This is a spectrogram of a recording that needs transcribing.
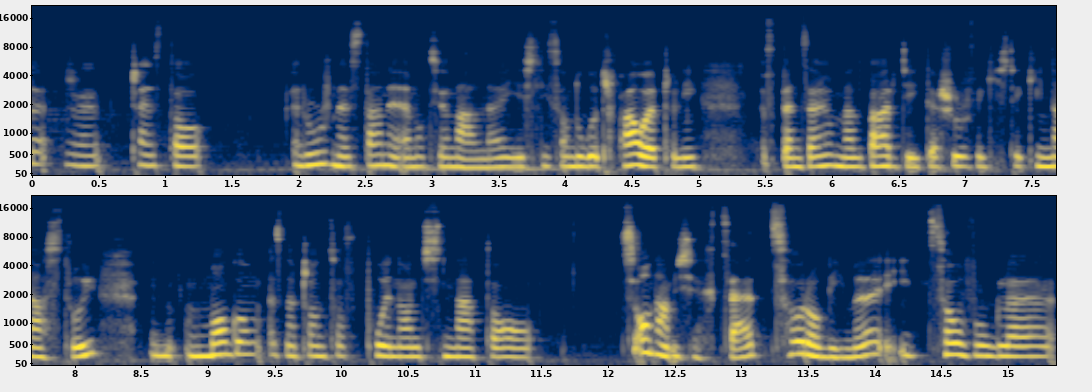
Wiemy, że często różne stany emocjonalne, jeśli są długotrwałe, czyli wpędzają nas bardziej też już w jakiś taki nastrój, mogą znacząco wpłynąć na to, co nam się chce, co robimy i co w ogóle e,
